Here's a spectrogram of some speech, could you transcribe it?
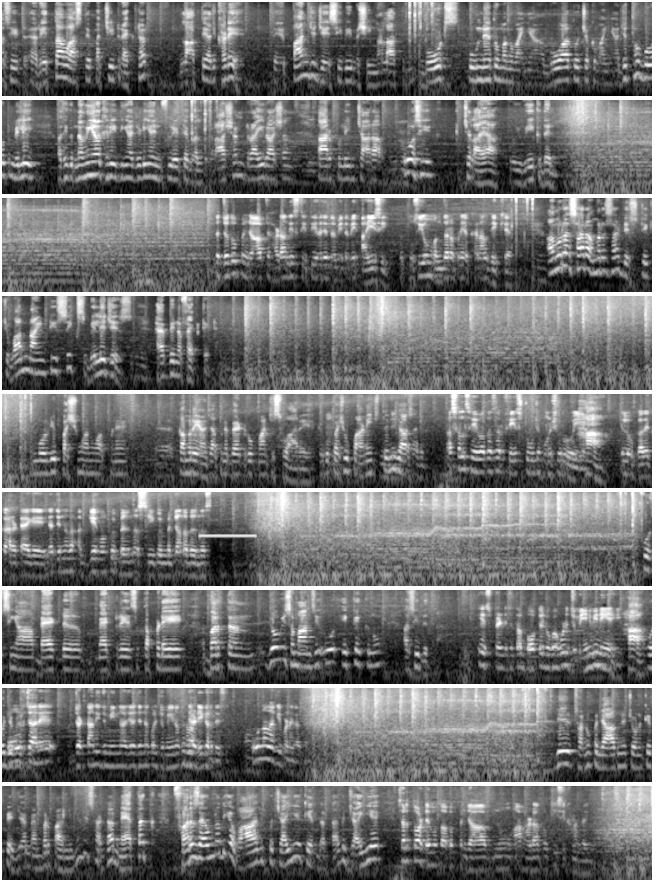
ਅਸੀਂ ਟ- ਰੇਤਾ ਵਾਸਤੇ 25 ਟਰੈਕਟਰ ਲਾਤੇ, ਅੱਜ ਖੜੇ ਹੈ। ਤੇ ਪੰਜ ਜੀਸੀਬੀ ਮਸ਼ੀਨਾਂ ਲਾਤੀਆਂ, ਬੋਟਸ ਪੂਨੇ ਤੋਂ ਮੰਗਵਾਈਆਂ, ਗੋਆ ਤੋਂ ਚਕਵਾਈਆਂ, ਜਿੱਥੋਂ ਬੋਟ ਮਿਲੀ, ਅਸੀਂ ਨਵੀਆਂ ਖਰੀਦੀਆਂ ਜਿਹੜੀਆਂ inflatable ration dry ration, tarpaulin, ਚਾਰਾ, ਉਹ ਅਸੀਂ ਚਲਾਇਆ ਕੋਈ ਵੀਕ ਦਿਨ। ਤਾਂ ਜਦੋਂ ਪੰਜਾਬ 'ਚ ਹੜ੍ਹਾਂ ਦੀ ਸਥਿਤੀ ਹਜੇ ਨਵੀਂ ਨਵੀਂ ਆਈ ਸੀ ਤਾਂ ਤੁਸੀਂ ਉਹ ਮੰਦਿਰ ਆਪਣੀ ਅੱਖਾਂ ਨਾਲ ਦੇਖਿਆ? ਅੰਮ੍ਰਿਤਸਰ ਅੰਮ੍ਰਿਤਸਰ ਡਿਸਟ੍ਰਿਕਟ 'ਚ 196 villages have been affected. ਮੋਲ ਜੀ ਪਸ਼ੂਆਂ ਨੂੰ ਆਪਣੇ ਕਮਰਿਆਂ 'ਚ ਆਪਣੇ ਬੈੱਡਰੂਮਾਂ 'ਚ ਸਵਾ ਰਹੇ ਆ ਕਿਉਂਕਿ ਪਸ਼ੂ ਪਾਣੀ 'ਚ ਤੇ ਨਹੀਂ ਜਾ ਸਕਦੇ। ਅਸਲ ਸੇਵਾ ਤਾਂ ਸਰ ਫੇਸ 2 'ਚ ਹੁਣ ਸ਼ੁਰੂ ਹੋਈ ਹੈ ਹਾਂ। ਕਿ ਲੋਕਾਂ ਦੇ ਘਰ ਟਹਿ ਗਏ ਜਾਂ ਜਿਨ੍ਹਾਂ ਦਾ ਅੱਗੇ ਹੁਣ ਕੋਈ ਬਿਜ਼ਨਸ ਸੀ ਕੋਈ ਮੱਝਾਂ ਦਾ ਬਿਜ਼ਨਸ ਕੁਰਸੀਆਂ ਬੈੱਡ ਮੈਟਰੇਸ ਕੱਪੜੇ ਬਰਤਨ ਜੋ ਵੀ ਸਮਾਨ ਸੀ ਉਹ ਇੱਕ ਇੱਕ ਨੂੰ ਅਸੀਂ ਦਿੱਤਾ। ਇਸ ਪਿੰਡ 'ਚ ਤਾਂ ਬਹੁਤੇ ਲੋਕਾਂ ਕੋਲ ਜ਼ਮੀਨ ਵੀ ਨਹੀਂ ਹੈਗੀ। ਹਾਂ ਉਹ ਉਹ ਵਿਚਾਰੇ ਜੱਟਾਂ ਦੀ ਜ਼ਮੀਨਾਂ ਜਾਂ ਜਿਨ੍ਹਾਂ ਕੋਲ ਜ਼ਮੀਨ ਆ ਉਹ ਤਾਂ ਦਿਹਾੜੀ ਕਰਦੇ ਸੀ। ਉਹਨਾਂ ਦਾ ਕੀ ਬਣੇਗਾ ਸਰ ਜੇ ਸਾਨੂੰ ਪੰਜਾਬ ਨੇ ਚੁਣ ਕੇ ਭੇਜਿਆ ਮੈਂਬਰ ਪਾਰਲੀਮੈਂਟ ਇਹ ਸਾਡਾ ਨੈਤਿਕ ਫਰਜ਼ ਹੈ ਉਹਨਾਂ ਦੀ ਆਵਾਜ਼ ਪਹੁੰਚਾਈਏ ਕੇਂਦਰ ਤੱਕ ਜਾਈਏ। ਸਰ ਤੁਹਾਡੇ ਮੁਤਾਬਕ ਪੰਜਾਬ ਨੂੰ ਆ ਹੜ੍ਹਾਂ ਤੋਂ ਕੀ ਸਿੱਖਣਾ ਚਾਹੀਦਾ?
